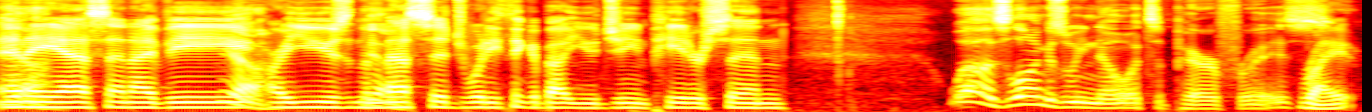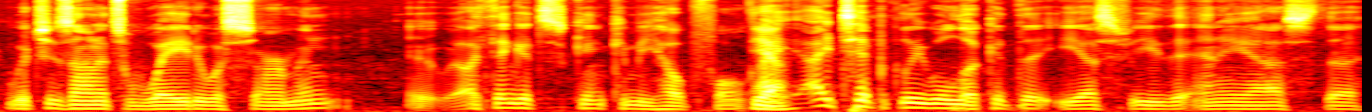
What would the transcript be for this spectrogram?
NAS, NIV. Yeah. Are you using the message? What do you think about Eugene Peterson? Well, as long as we know it's a paraphrase, Right. which is on its way to a sermon, it- I think it's can, can be helpful. Yeah. I, I typically will look at the ESV, the NAS, the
